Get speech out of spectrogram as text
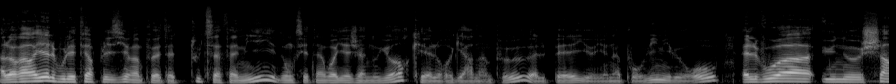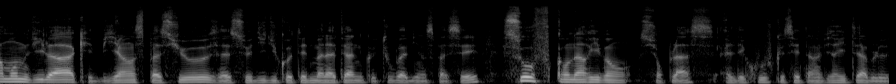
Alors Ariel voulait faire plaisir un peu à toute sa famille. Donc c'est un voyage à New York. Et elle regarde un peu. Elle paye, il y en a pour 8000 euros. Elle voit une charmante villa qui est bien spacieuse. Elle se dit du côté de Manhattan que tout va bien se passer. Sauf qu'en arrivant sur place, elle découvre que c'est un véritable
